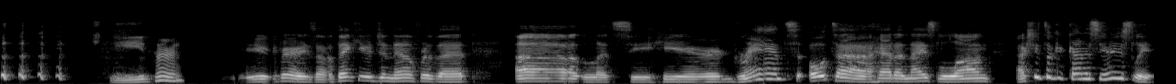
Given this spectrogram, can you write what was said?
Steve Perry. Steve Perry. So thank you, Janelle, for that. Uh, let's see here. Grant Ota had a nice long actually took it kind of seriously.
